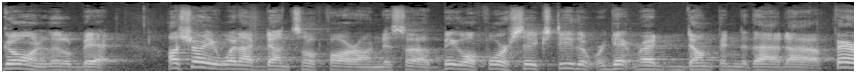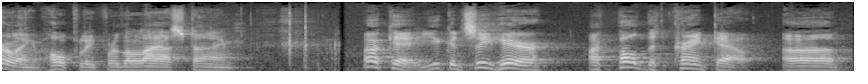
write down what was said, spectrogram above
going a little bit. I'll show you what I've done so far on this uh, big old 460 that we're getting ready to dump into that uh, Fairlane, hopefully for the last time. Okay, you can see here, I pulled the crank out. Uh,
